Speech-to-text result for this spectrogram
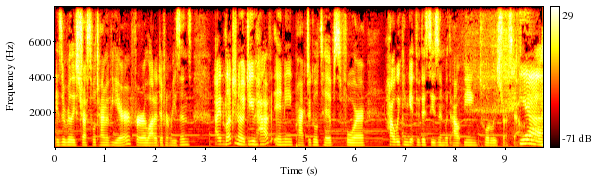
is a really stressful time of year for a lot of different reasons. I'd love to know do you have any practical tips for how we can get through this season without being totally stressed out? Yeah,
